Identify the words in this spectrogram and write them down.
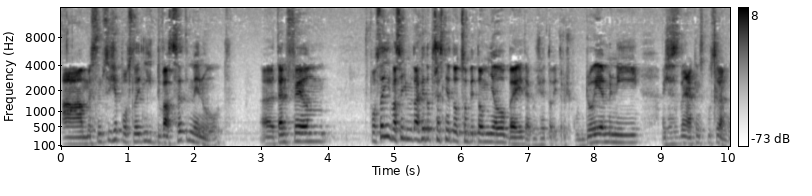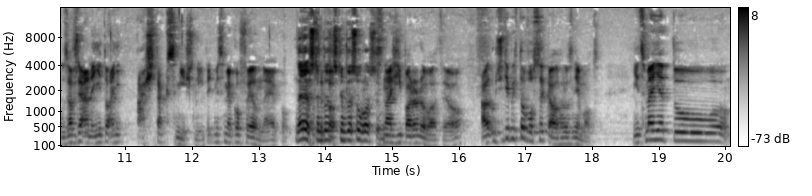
A myslím si, že posledních 20 minut eh, ten film, v posledních 20 minutách je to přesně to, co by to mělo být, jakože je to i trošku dojemný, a že se to nějakým způsobem uzavře a není to ani až tak směšný. Teď myslím jako film, ne jako... Ne, jako s se tímhle, s tímhle souhlasím. snaží parodovat, jo. Ale určitě bych to osekal hrozně moc. Nicméně tu,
